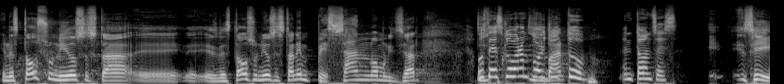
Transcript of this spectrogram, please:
en Estados Unidos está. eh, en Estados Unidos están empezando a monetizar. Y- Ustedes cobran por van- YouTube, entonces. Sí,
